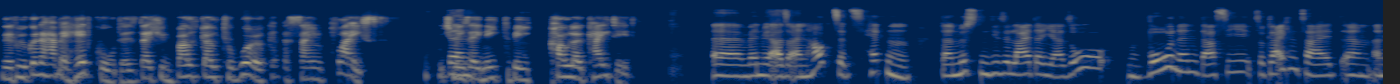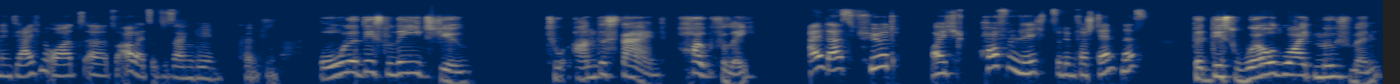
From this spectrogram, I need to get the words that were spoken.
that if we were going to have a headquarters, they should both go to work at the same place, which means Then- they need to be co-located. Äh, wenn wir also einen Hauptsitz hätten, dann müssten diese Leiter ja so wohnen, dass sie zur gleichen Zeit ähm, an den gleichen Ort äh, zur Arbeit sozusagen gehen könnten. All of this leads you to understand, hopefully, All das führt euch hoffentlich zu dem Verständnis, that this worldwide movement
